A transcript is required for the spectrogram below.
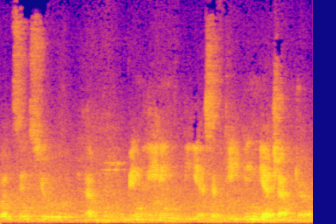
months since you have been leading the SFT India chapter.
